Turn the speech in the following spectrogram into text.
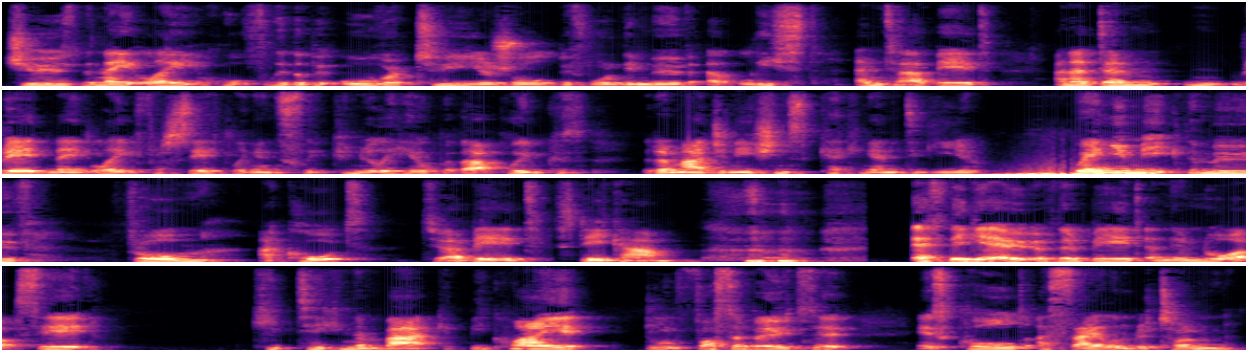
choose the nightlight. Hopefully they'll be over two years old before they move at least into a bed. And a dim red nightlight for settling and sleep can really help at that point because their imagination's kicking into gear. When you make the move from a cot to a bed, stay calm. if they get out of their bed and they're not upset, keep taking them back. Be quiet, don't fuss about it. It's called a silent return.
